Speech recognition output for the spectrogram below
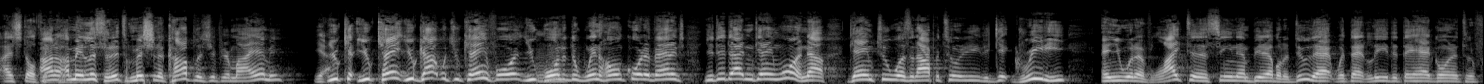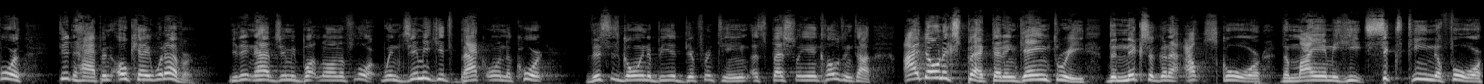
I still think. I, don't, I mean, listen, it's mission accomplished if you're Miami. Yeah. You can, you can't you got what you came for. You mm-hmm. wanted to win home court advantage. You did that in game one. Now, game two was an opportunity to get greedy, and you would have liked to have seen them be able to do that with that lead that they had going into the fourth. Didn't happen. Okay, whatever. You didn't have Jimmy Butler on the floor. When Jimmy gets back on the court, this is going to be a different team, especially in closing time. I don't expect that in game three, the Knicks are going to outscore the Miami Heat 16 to 4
